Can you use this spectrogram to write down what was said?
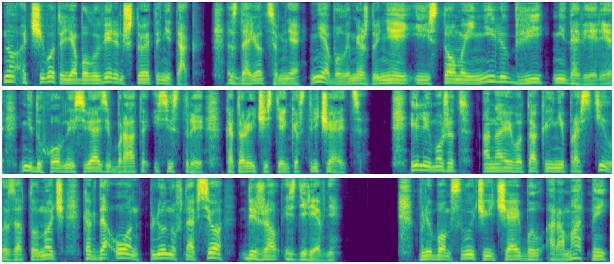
Но от чего то я был уверен, что это не так. Сдается мне, не было между ней и Истомой ни любви, ни доверия, ни духовной связи брата и сестры, которая частенько встречается. Или, может, она его так и не простила за ту ночь, когда он, плюнув на все, бежал из деревни. В любом случае чай был ароматный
